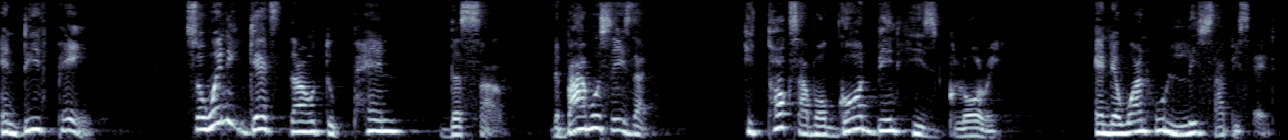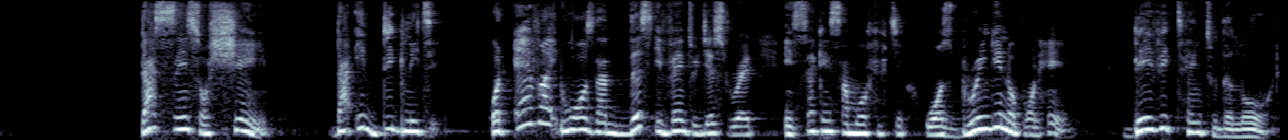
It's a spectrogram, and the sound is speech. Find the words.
and deep pain. So when he gets down to pen the psalm, the Bible says that he talks about God being his glory and the one who lifts up his head. That sense of shame, that indignity, Whatever it was that this event we just read in 2 Samuel 15 was bringing upon him, David turned to the Lord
